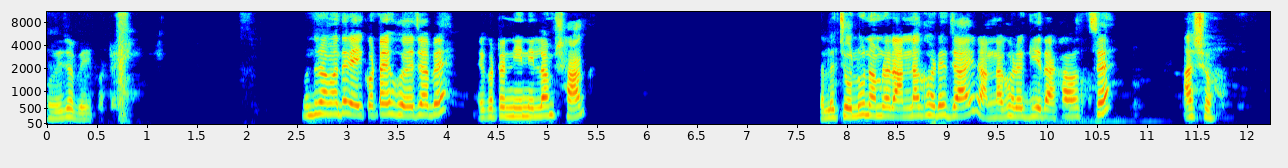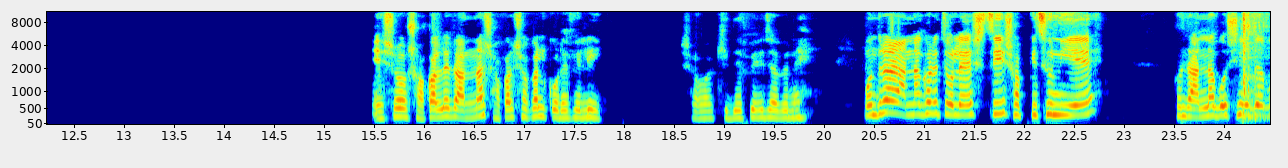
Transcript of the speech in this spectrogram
হয়ে যাবে এই কটাই। বন্ধুরা, আমাদের এই কটাই হয়ে যাবে। এই কটা নিয়ে নিলাম শাক। তাহলে চলুন আমরা রান্নাঘরে যাই। রান্নাঘরে গিয়ে দেখা হচ্ছে। আসো। এসো সকালে রান্না সকাল সকাল করে ফেলি। সবার খিদে পেয়ে যাবে না। বন্ধুরা রান্নাঘরে চলে এসেছি সবকিছু নিয়ে। এখন রান্না বসিয়ে দেব।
